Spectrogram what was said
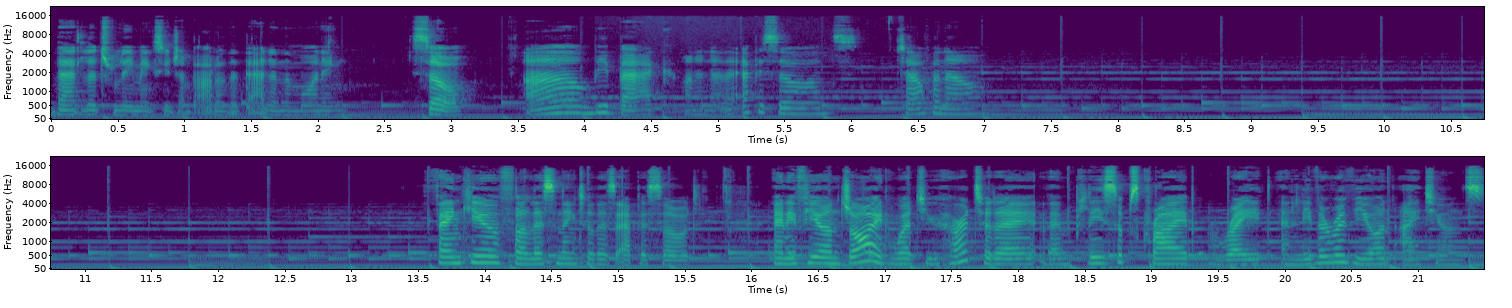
that literally makes you jump out of the bed in the morning. So I'll be back on another episode. Ciao for now. Thank you for listening to this episode. And if you enjoyed what you heard today, then please subscribe, rate, and leave a review on iTunes.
